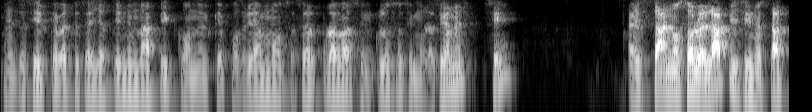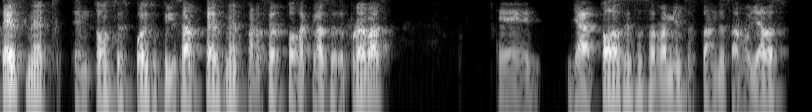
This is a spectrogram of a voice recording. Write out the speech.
Es decir, que BTC ya tiene un API con el que podríamos hacer pruebas o incluso simulaciones, ¿sí? Está no solo el API, sino está Testnet, entonces puedes utilizar Testnet para hacer toda clase de pruebas. Eh, ya todas esas herramientas están desarrolladas.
